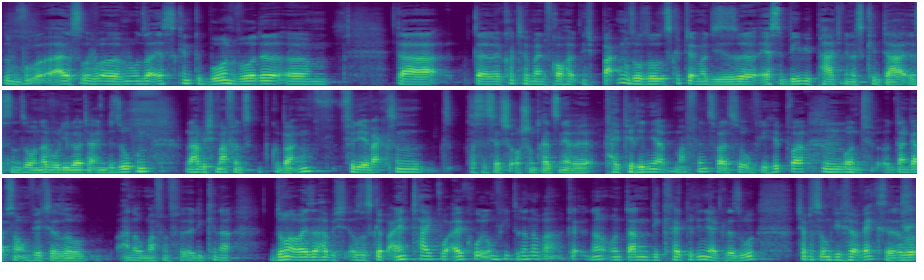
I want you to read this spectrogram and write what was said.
Als äh, unser erstes Kind geboren wurde, ähm, da, da konnte meine Frau halt nicht backen. So, so, es gibt ja immer diese erste Babyparty, wenn das Kind da ist und so, ne, wo die Leute einen besuchen. Und da habe ich Muffins gebacken. Für die Erwachsenen, das ist jetzt auch schon 13 Jahre, Caipirinha Muffins, weil es so irgendwie hip war. Und, und dann gab es noch irgendwelche so andere Muffins für die Kinder. Dummerweise habe ich, also es gab einen Teig, wo Alkohol irgendwie drinne war, ne, und dann die Caipirinha-Glasur. Ich habe das irgendwie verwechselt. Also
